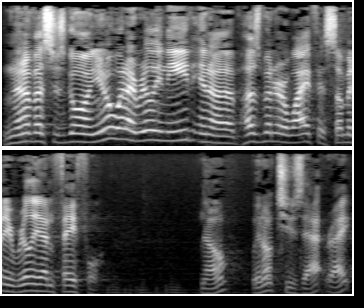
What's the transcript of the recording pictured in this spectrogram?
None of us is going, you know what I really need in a husband or a wife is somebody really unfaithful. No, we don't choose that, right?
